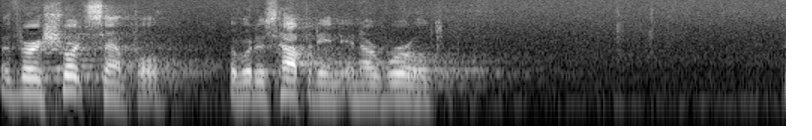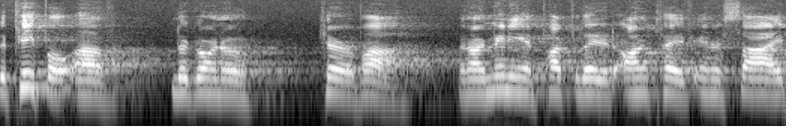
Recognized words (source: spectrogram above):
a very short sample of what is happening in our world. The people of Nagorno Karabakh, an Armenian populated enclave inside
